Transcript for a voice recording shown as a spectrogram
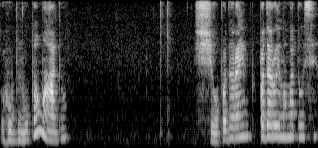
губну помаду. Що подаруємо, подаруємо матусі?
